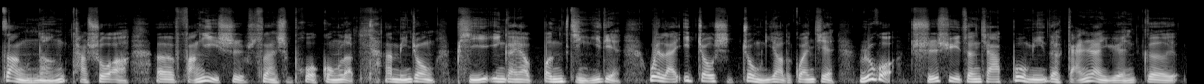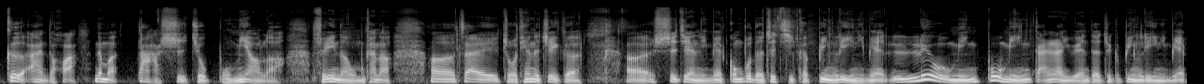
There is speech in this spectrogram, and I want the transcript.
藏能他说啊，呃，防疫是算是破功了啊，民众皮应该要绷紧一点。未来一周是重要的关键，如果持续增加不明的感染源个个案的话，那么大事就不妙了。所以呢，我们看到，呃，在昨天的这个呃事件里面公布的这几个病例里面，六名不明感染源的这个病例里面，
